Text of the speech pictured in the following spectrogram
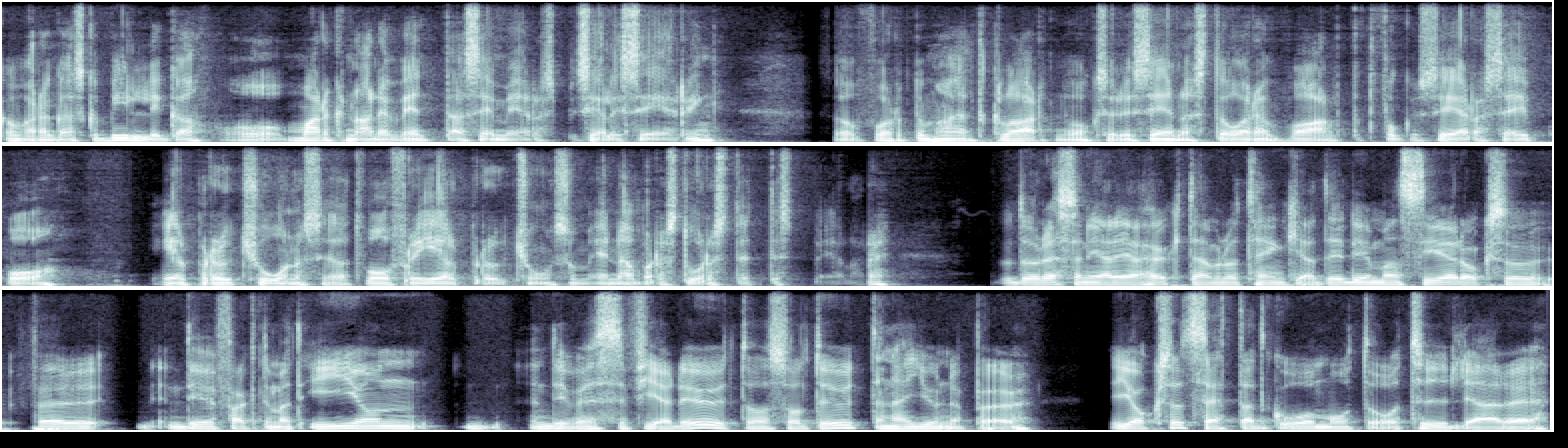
kan vara ganska billiga och marknaden väntar sig mer specialisering. Så Fortum har helt klart nu också de senaste åren valt att fokusera sig på elproduktion och CO2-fri elproduktion som en av våra stora stöttespelare. Då resonerar jag högt där, men då tänker jag att det är det man ser också. För det faktum att E.ON diversifierade ut och har sålt ut den här Juniper, det är också ett sätt att gå mot då tydligare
